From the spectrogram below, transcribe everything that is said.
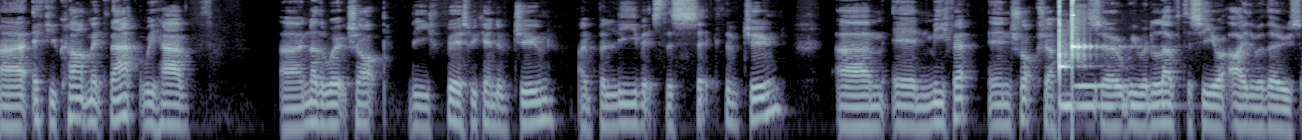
uh, if you can't make that, we have uh, another workshop the first weekend of June. I believe it's the 6th of June um, in Meafit in Shropshire. So we would love to see you at either of those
